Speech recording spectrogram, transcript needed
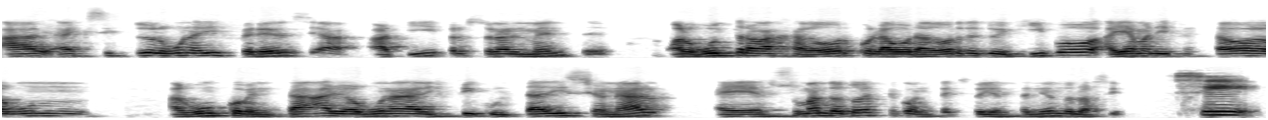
ha- ha existido alguna diferencia a ti personalmente, o algún trabajador, colaborador de tu equipo haya manifestado algún, algún comentario, alguna dificultad adicional, eh, sumando todo este contexto y entendiéndolo así. Sí,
